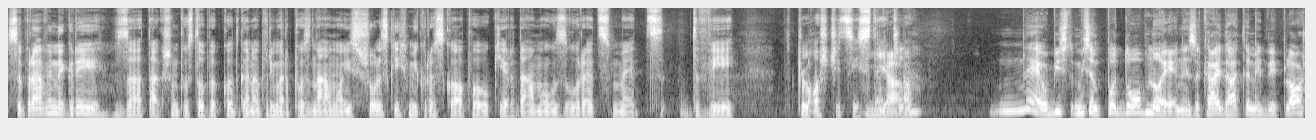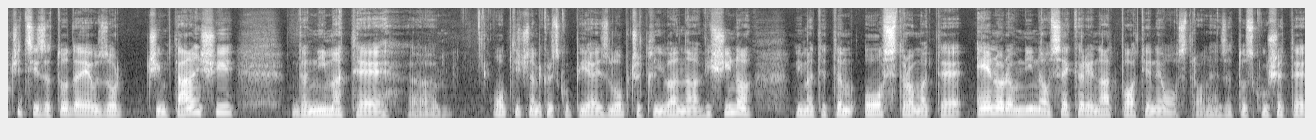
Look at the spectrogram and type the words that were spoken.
Se pravi, ne gre za takšen postopek, kot ga naprimer poznamo iz šolskih mikroskopov, kjer damo vzorec med dve ploščici stekla. Ja. Ne, v bistvu mislim, podobno je. Ne, zakaj date med dve ploščici? Zato, da je vzor čim tanjši, da nimate uh, optična mikroskopija, je zelo občutljiva na višino. Vi imate tam ostro, imate eno ravnino, vse, kar je nad pot, je neostro. Ne. Zato skušate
